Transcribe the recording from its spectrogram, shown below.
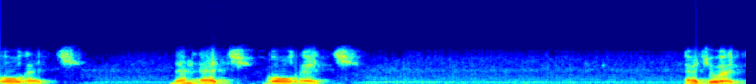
OH, then HOH, HOH.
